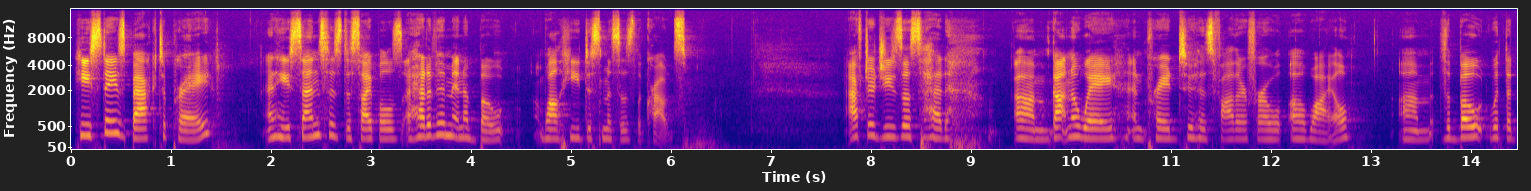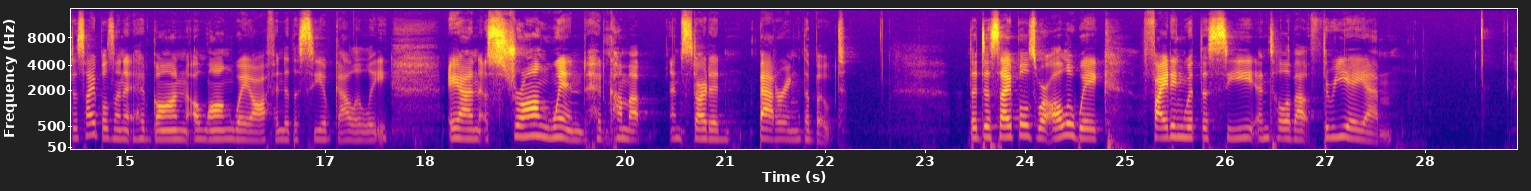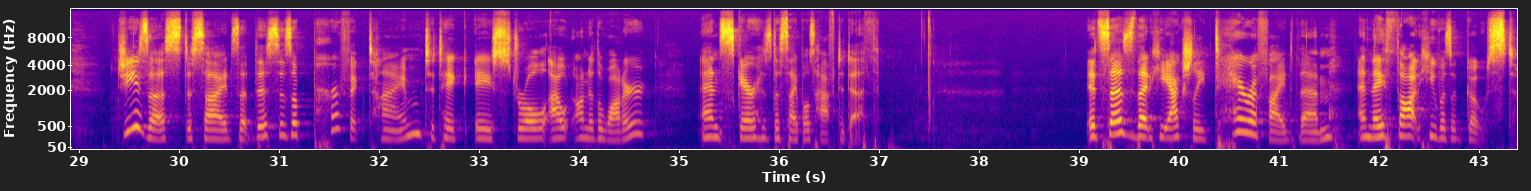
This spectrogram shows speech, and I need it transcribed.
He stays back to pray, and he sends his disciples ahead of him in a boat while he dismisses the crowds. After Jesus had um, gotten away and prayed to his father for a, a while, um, the boat with the disciples in it had gone a long way off into the Sea of Galilee, and a strong wind had come up and started battering the boat. The disciples were all awake, fighting with the sea until about 3 a.m. Jesus decides that this is a perfect time to take a stroll out onto the water and scare his disciples half to death. It says that he actually terrified them and they thought he was a ghost.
